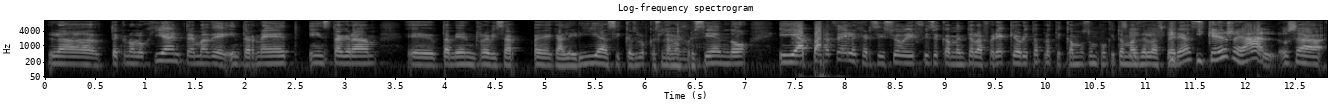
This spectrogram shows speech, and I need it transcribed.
La tecnología en tema de internet, Instagram, eh, también revisar eh, galerías y qué es lo que están ofreciendo. Y aparte del ejercicio de ir físicamente a la feria, que ahorita platicamos un poquito más de las ferias. Y, que es real. O sea,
